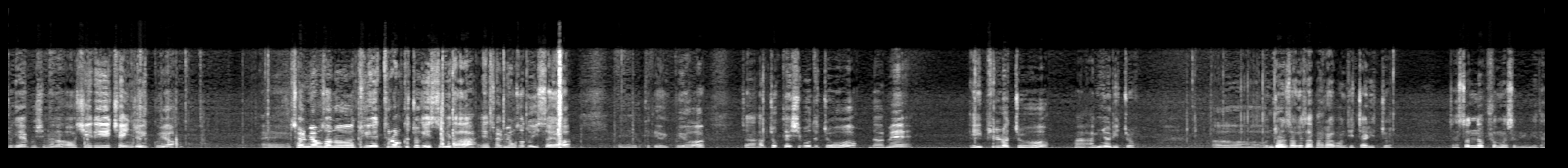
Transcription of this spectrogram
쪽에 보시면 어, CD 체인저 있고요. 예, 설명서는 뒤에 트렁크 쪽에 있습니다. 예, 설명서도 있어요. 예, 이렇게 되어 있고요. 자, 앞쪽 대시보드 쪽, 그 다음에 A 필러 쪽, 아, 앞유리 쪽, 어, 운전석에서 바라본 뒷자리 쪽. 자, 썬루프 모습입니다.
